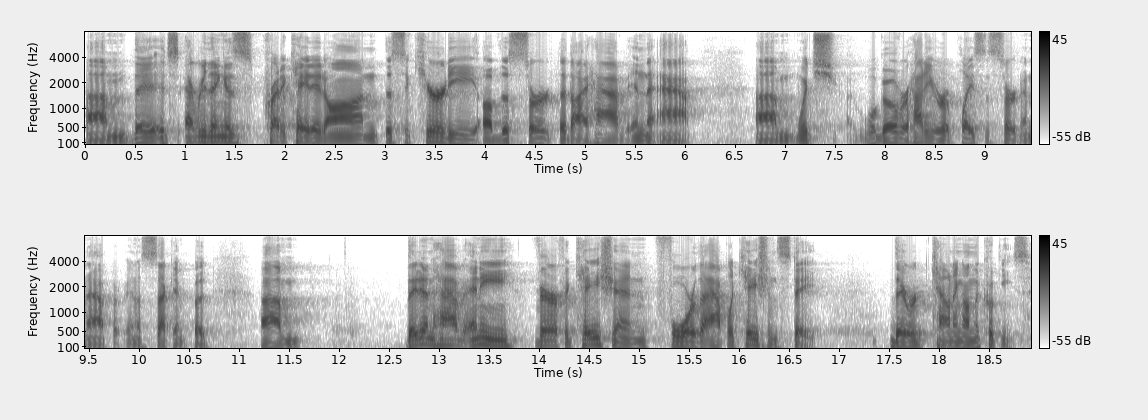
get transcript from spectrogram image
Um, it's, everything is predicated on the security of the cert that I have in the app, um, which we'll go over how do you replace the cert in an app in a second. But um, they didn't have any verification for the application state. They were counting on the cookies,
